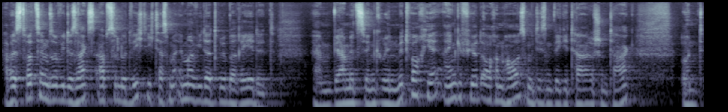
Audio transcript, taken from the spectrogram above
Aber es ist trotzdem, so wie du sagst, absolut wichtig, dass man immer wieder drüber redet. Ähm, wir haben jetzt den grünen Mittwoch hier eingeführt, auch im Haus, mit diesem vegetarischen Tag. Und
